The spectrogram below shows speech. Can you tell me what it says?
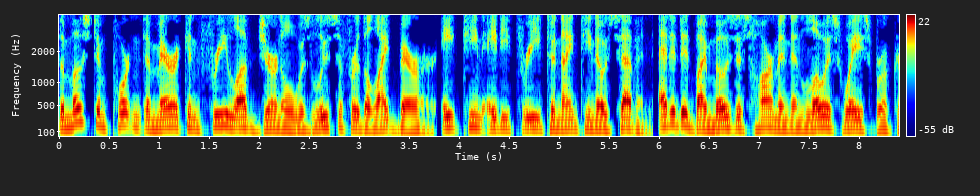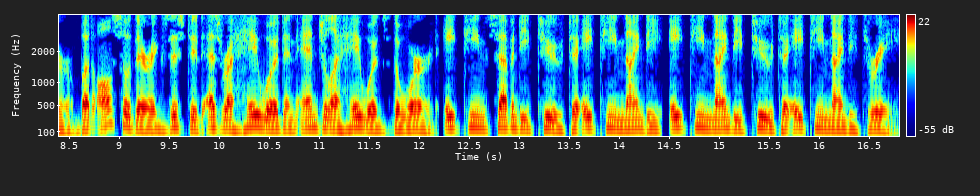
The most important American free love journal was Lucifer the Lightbearer (1883–1907), edited by Moses Harman and Lois Waisbrooker, but also there existed Ezra Heywood and Angela Heywood's The Word (1872–1890, 1892–1893).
